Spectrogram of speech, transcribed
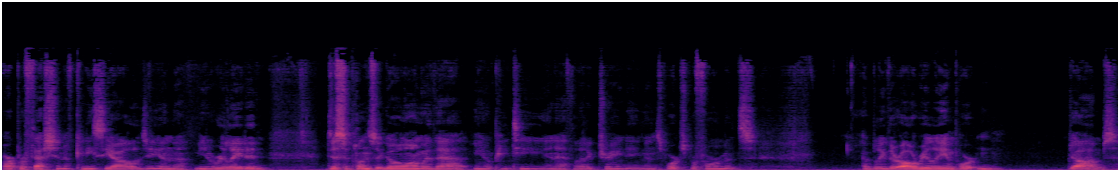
our profession of kinesiology and the you know related disciplines that go along with that, you know, PT and athletic training and sports performance. I believe they're all really important jobs,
